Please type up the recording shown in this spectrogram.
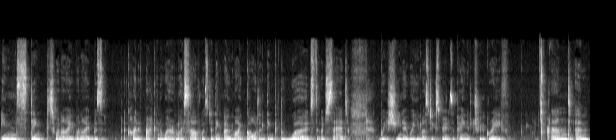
instinct when I when I was kind of back and aware of myself was to think, oh my God, and think of the words that were said, which you know where you must experience the pain of true grief, and um,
